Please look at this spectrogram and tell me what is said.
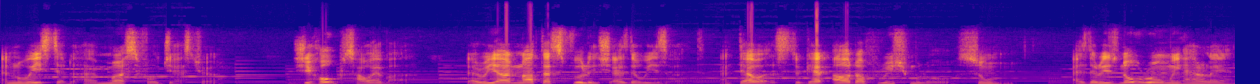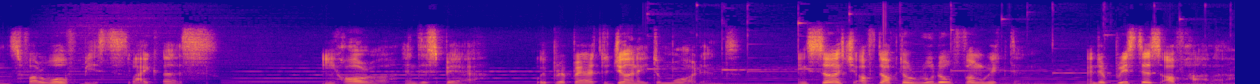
and wasted her merciful gesture. She hopes, however, that we are not as foolish as the wizard, and tell us to get out of Richemulot soon, as there is no room in her lands for wolf beasts like us. In horror and despair, we prepare to journey to Mordent, in search of Dr. Rudolf von Richten and the priestess of Hala.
